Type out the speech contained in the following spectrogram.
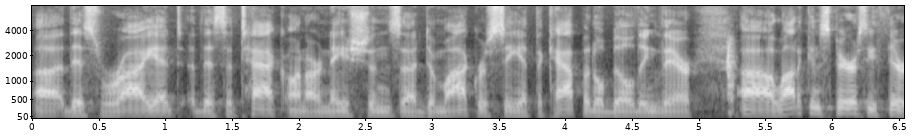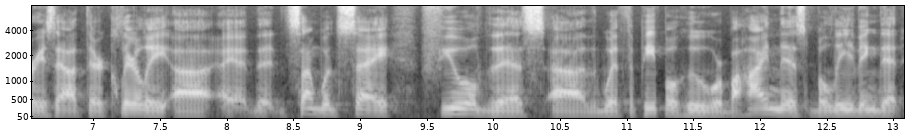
uh, this riot, this attack on our nation's uh, democracy at the Capitol building there. Uh, a lot of conspiracy theories out there, clearly, uh, uh, that some would say fueled this with the people who were behind this believing that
